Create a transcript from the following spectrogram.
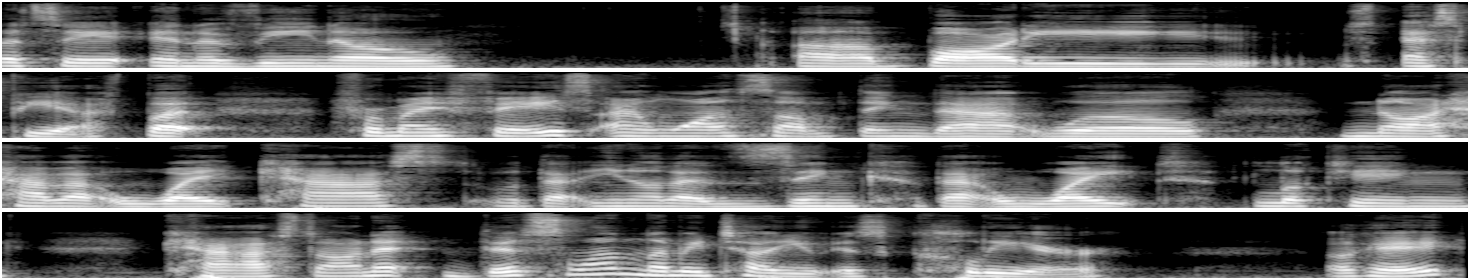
let's say, an Aveeno uh, body SPF, but for my face, I want something that will not have that white cast with that you know that zinc that white looking cast on it. This one let me tell you is clear okay?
